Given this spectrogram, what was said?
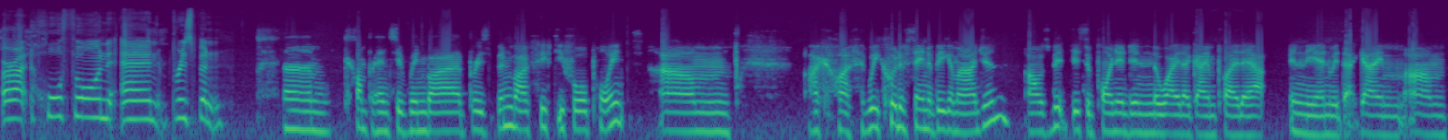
All right, Hawthorn and Brisbane. Um, comprehensive win by Brisbane by 54 points. Um, I, we could have seen a bigger margin. I was a bit disappointed in the way the game played out in the end with that game. Um,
